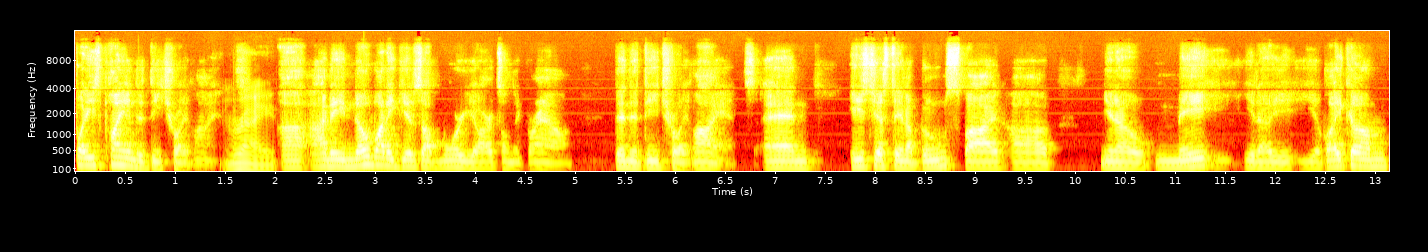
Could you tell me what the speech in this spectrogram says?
But he's playing the Detroit Lions. Right. Uh, I mean, nobody gives up more yards on the ground than the Detroit Lions, and he's just in a boom spot. Uh, you know, may you know you, you like him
